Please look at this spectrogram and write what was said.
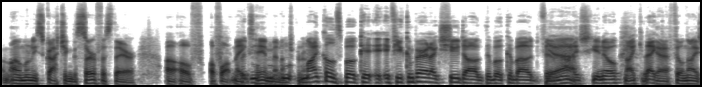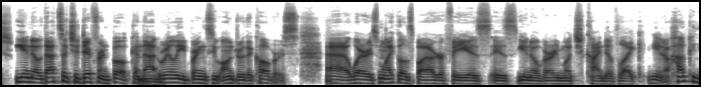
I'm only scratching the surface there uh, of of what makes but him an entrepreneur. Michael's book, if you compare like Shoe Dog, the book about Phil yeah. Knight, you know, Nike, like yeah, Phil Knight, you know, that's such a different book, and mm. that really brings you under the covers. Uh, whereas Michael's biography is is you know very much kind of like you know how can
